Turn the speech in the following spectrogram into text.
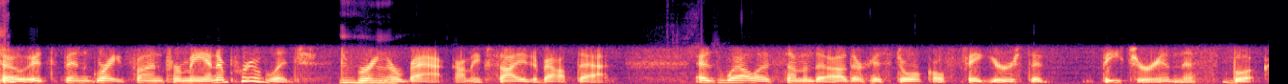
So it's been great fun for me and a privilege to Mm-hmm. bring her back. I'm excited about that, as well as some of the other historical figures that feature in this book.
